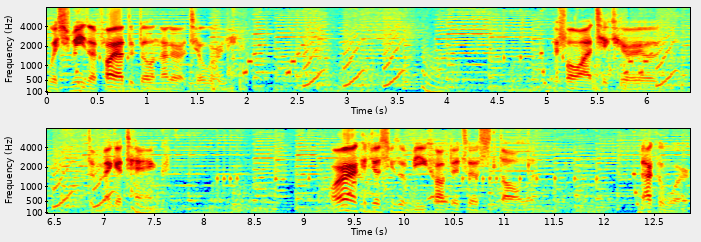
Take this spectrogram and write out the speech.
Which means I probably have to build another artillery. If I take care of the mega tank. Or I could just use a B-copter to stall it. That could work.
